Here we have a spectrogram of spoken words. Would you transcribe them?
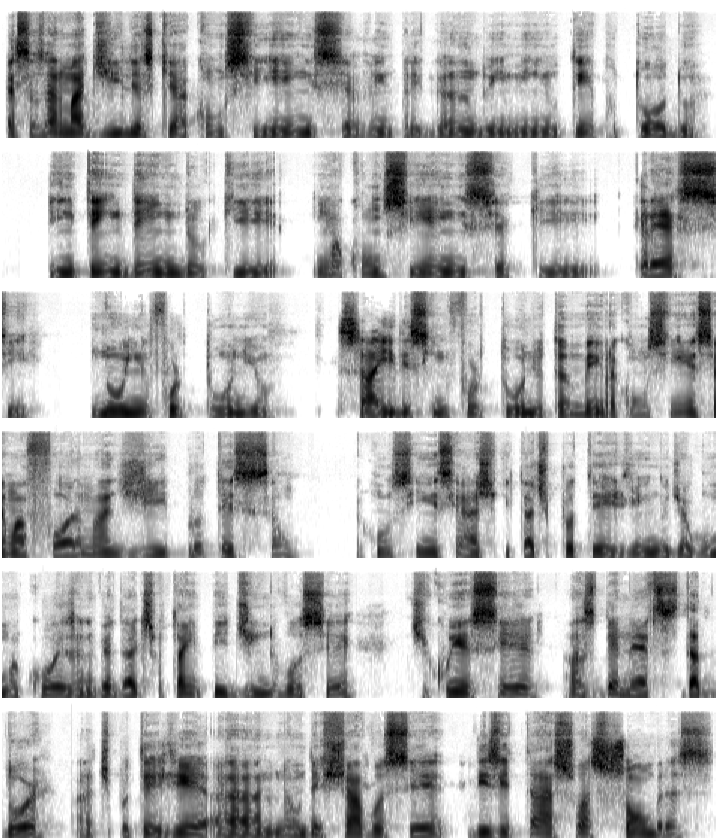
essas armadilhas que a consciência vem pregando em mim o tempo todo, entendendo que uma consciência que cresce no infortúnio, sair desse infortúnio também para a consciência é uma forma de proteção. A consciência acha que está te protegendo de alguma coisa, na verdade, só está impedindo você de conhecer as benéficas da dor, a te proteger, a não deixar você visitar as suas sombras,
